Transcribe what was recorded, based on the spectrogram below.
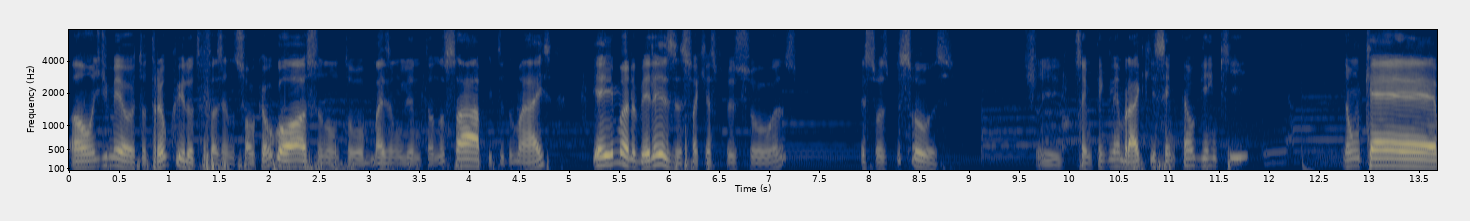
onde, meu, eu tô tranquilo, eu tô fazendo só o que eu gosto, não tô mais engolindo tanto sapo e tudo mais. E aí, mano, beleza, só que as pessoas, pessoas, pessoas. A gente sempre tem que lembrar que sempre tem alguém que não quer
